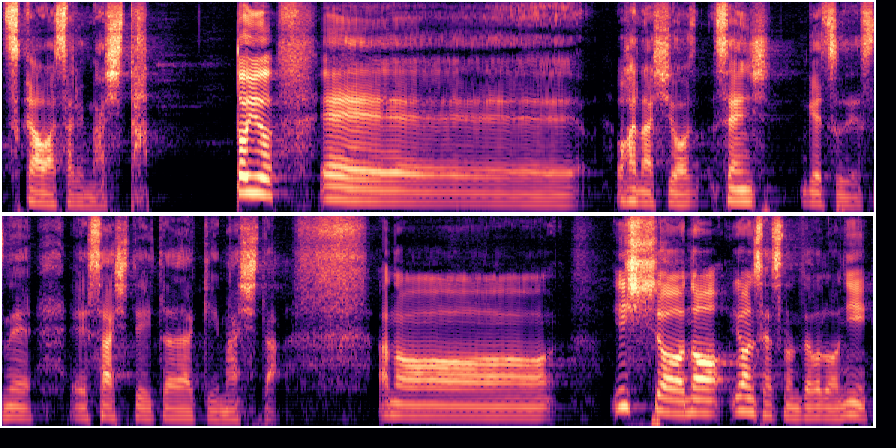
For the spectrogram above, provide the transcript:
使わされましたという、えー、お話を先月ですね、させていただきました。あのー、一章の4節のところに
